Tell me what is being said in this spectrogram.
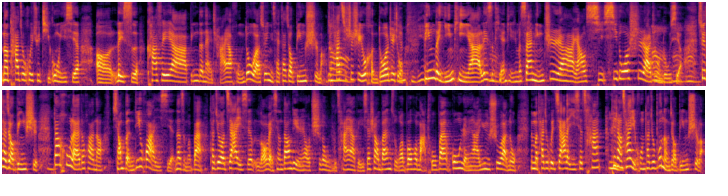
那他就会去提供一些呃类似咖啡呀、冰的奶茶呀、红豆啊，所以你才它叫冰室嘛，就它其实是有很多这种冰的饮品呀，类似甜品，什么三明治啊，然后西西多士啊这种东西，所以它叫冰室。但后来的话呢，想本地化一些，那怎么办？他就要加一些。老百姓、当地人要吃的午餐呀，给一些上班族啊，包括码头班工人啊、运输啊弄，那么他就会加了一些餐，配上餐以后，他就不能叫冰室了，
